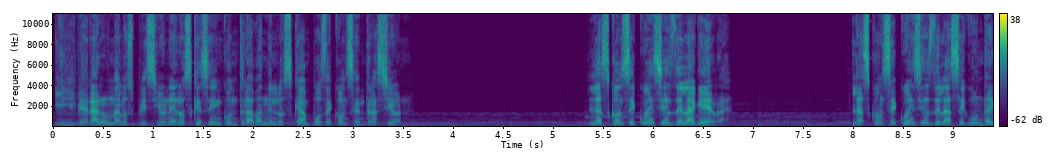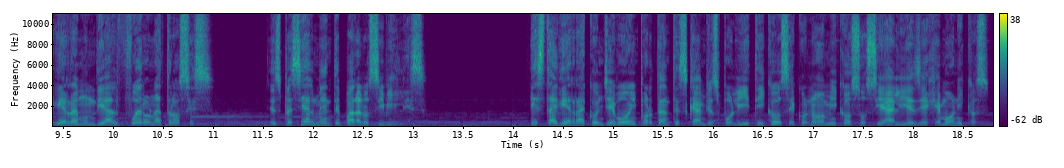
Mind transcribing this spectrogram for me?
y liberaron a los prisioneros que se encontraban en los campos de concentración. Las consecuencias de la guerra. Las consecuencias de la Segunda Guerra Mundial fueron atroces, especialmente para los civiles. Esta guerra conllevó importantes cambios políticos, económicos, sociales y hegemónicos.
